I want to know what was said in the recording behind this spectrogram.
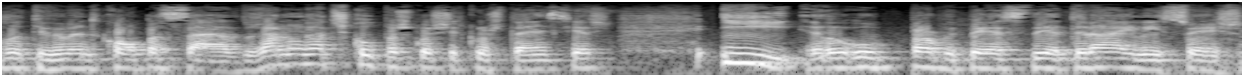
relativamente com o passado, já não há desculpas com as circunstâncias e uh, o próprio PSD terá eleições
